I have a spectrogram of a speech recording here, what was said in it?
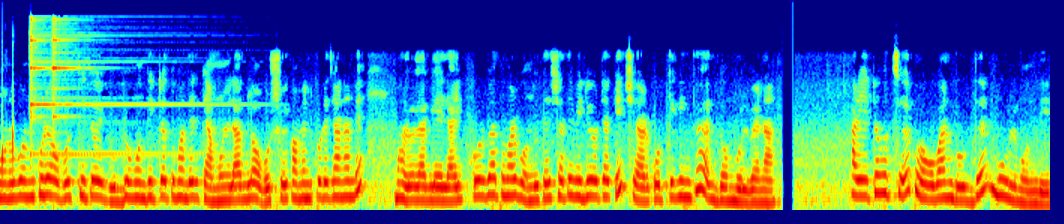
মনোবনপুরে অবস্থিত এই বুদ্ধ মন্দিরটা তোমাদের কেমন লাগল অবশ্যই কমেন্ট করে জানাবে। ভালো লাগলে লাইক করবে তোমার বন্ধুদের সাথে ভিডিওটাকে শেয়ার করতে কিন্তু একদম ভুলবে না। আর এটা হচ্ছে ভগবান বুদ্ধের মূল মন্দির।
